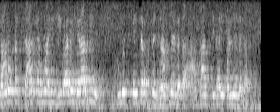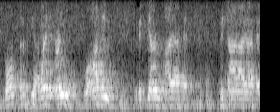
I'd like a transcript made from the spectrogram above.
चारों तक चाह के हमारी दीवारें गिरा दी सूरज कई तरफ़ से झांकने लगा, आकाश दिखाई पड़ने लगा। बहुत तरफ़ की हवाएँ आई, वो आ गई। विज्ञान आया है, विचार आया है,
